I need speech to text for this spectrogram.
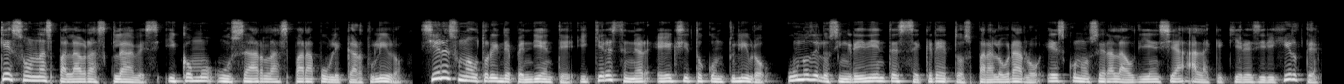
qué son las palabras claves y cómo usarlas para publicar tu libro. Si eres un autor independiente y quieres tener éxito con tu libro, uno de los ingredientes secretos para lograrlo es conocer a la audiencia a la que quieres dirigirte.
